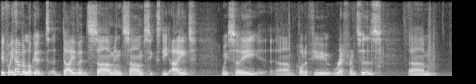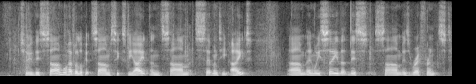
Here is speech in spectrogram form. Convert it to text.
If we have a look at David's psalm in Psalm 68, we see um, quite a few references um, to this psalm. We'll have a look at Psalm 68 and Psalm 78, um, and we see that this psalm is referenced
